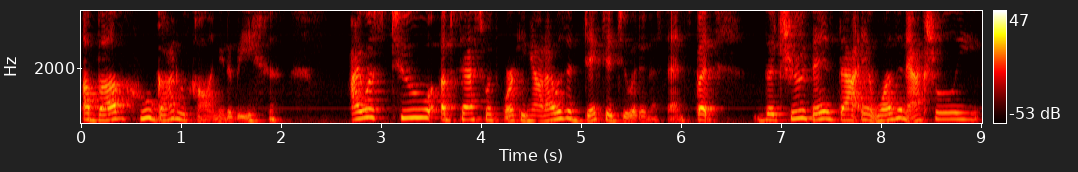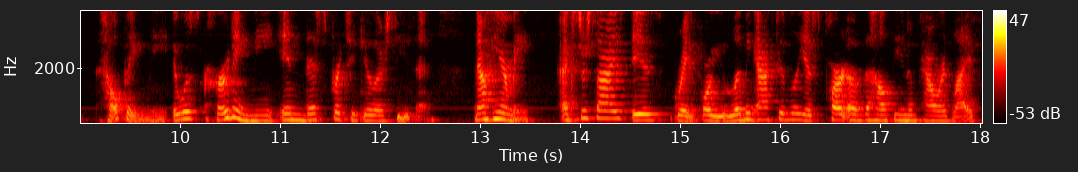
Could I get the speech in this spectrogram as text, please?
above who God was calling me to be. I was too obsessed with working out. I was addicted to it in a sense. But the truth is that it wasn't actually helping me, it was hurting me in this particular season. Now, hear me exercise is great for you. Living actively is part of the healthy and empowered life.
